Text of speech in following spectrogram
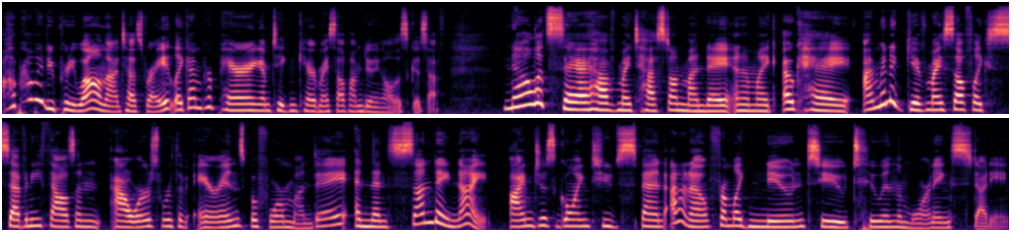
I'll probably do pretty well on that test, right? Like I'm preparing, I'm taking care of myself, I'm doing all this good stuff. Now, let's say I have my test on Monday and I'm like, okay, I'm going to give myself like 70,000 hours worth of errands before Monday. And then Sunday night, I'm just going to spend, I don't know, from like noon to two in the morning studying.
